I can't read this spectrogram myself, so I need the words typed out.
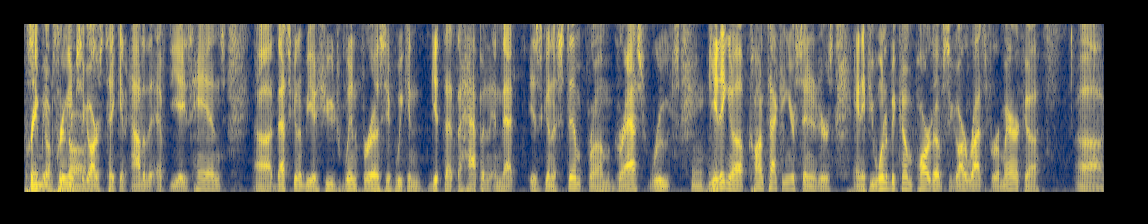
but premium cigar- premium cigars. cigars taken out of the FDA's hands. Uh, that's going to be a huge win for us if we can get that to happen, and that is going to stem from grassroots Mm-hmm. getting up, contacting your senators, and if you want to become part of Cigar Rights for America. Uh,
